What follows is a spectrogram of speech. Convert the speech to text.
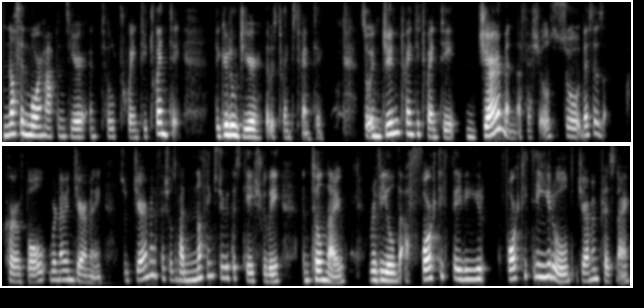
nothing more happens here until 2020, the good old year that was 2020. So in June 2020, German officials, so this is a curveball, we're now in Germany. So German officials have had nothing to do with this case really until now, revealed that a 43 43 year old German prisoner,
